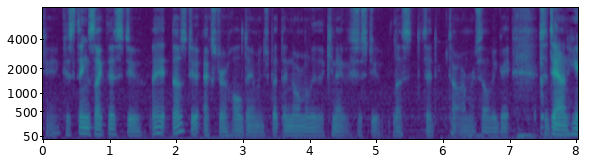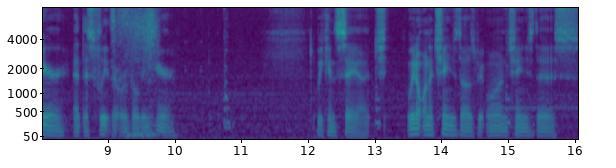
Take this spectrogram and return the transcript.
Okay, because things like this do they those do extra hull damage, but then normally the kinetics just do less to, to armor, so that'll be great. So down here at this fleet that we're building here, we can say uh, we don't want to change those, but we want to change this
